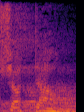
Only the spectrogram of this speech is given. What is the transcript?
Shut down.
